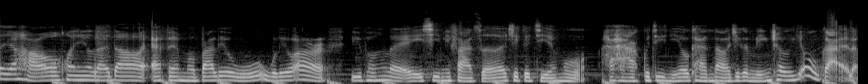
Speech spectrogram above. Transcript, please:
大家好，欢迎来到 FM 八六五五六二于鹏磊心理法则这个节目，哈哈，估计你又看到这个名称又改了。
